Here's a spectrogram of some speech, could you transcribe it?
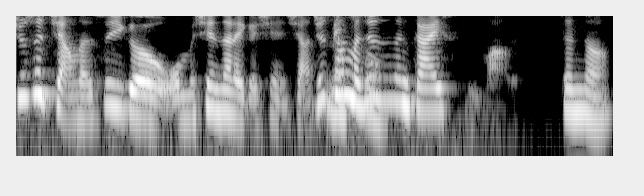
就是讲的是一个我们现在的一个现象，就是他们就是该死嘛，真的。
